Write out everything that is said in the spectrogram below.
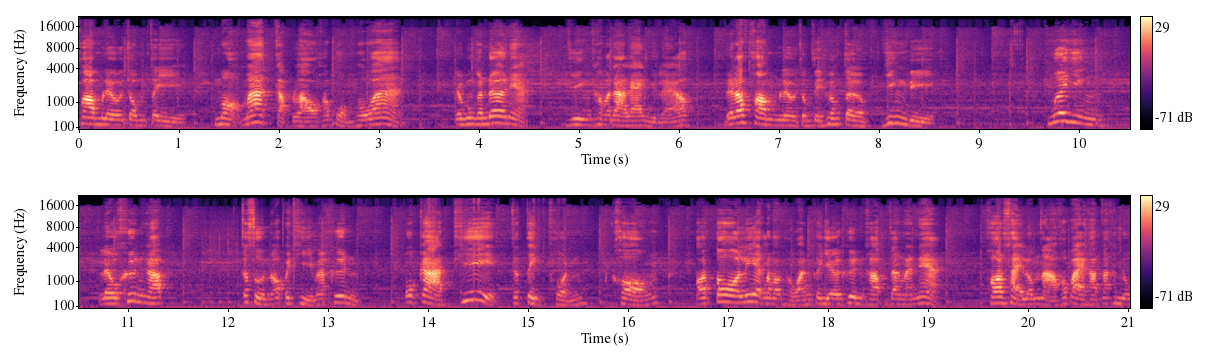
ความเร็วโจมตีเหมาะมากกับเราครับผม เพราะว่ายามุงกันเดอร์เนี่ย ยิงธรรมดาแรงอยู่แล้ว ได้รับความเร็วโจมตีเพิ่มเติมยิ่งดี เมื่อยิงเร็วขึ้นครับ กระสุนออกไปถี่มากขึ้น โอกาสที่จะติดผลของออโต้เรียกระบำถาวันก็เยอะขึ้นครับ ดังนั้นเนี่ยพอใส่ลมหนาวเข้าไปครับนักธนู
